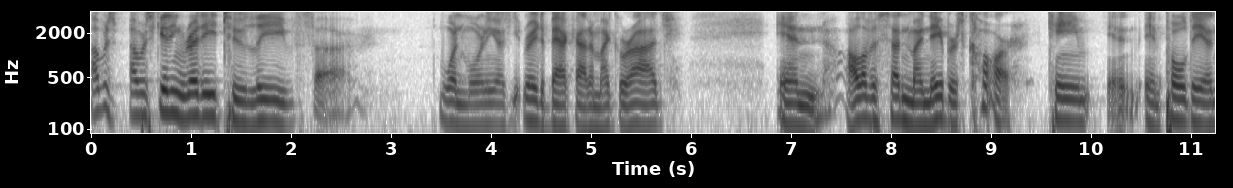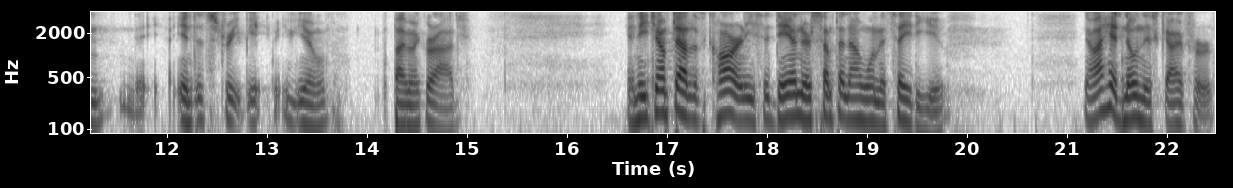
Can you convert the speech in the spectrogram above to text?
I was I was getting ready to leave uh, one morning. I was getting ready to back out of my garage, and all of a sudden, my neighbor's car came and, and pulled in into the street, you know, by my garage. And he jumped out of the car and he said, Dan, there's something I want to say to you. Now, I had known this guy for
